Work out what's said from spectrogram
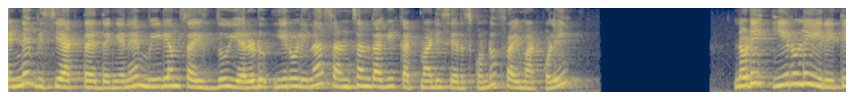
ಎಣ್ಣೆ ಬಿಸಿ ಆಗ್ತಾ ಇದ್ದಂಗೆ ಮೀಡಿಯಮ್ ಸೈಜ್ದು ಎರಡು ಈರುಳ್ಳಿನ ಸಣ್ಣ ಸಣ್ಣದಾಗಿ ಕಟ್ ಮಾಡಿ ಸೇರಿಸ್ಕೊಂಡು ಫ್ರೈ ಮಾಡ್ಕೊಳ್ಳಿ. ನೋಡಿ, ಈರುಳ್ಳಿ ಈ ರೀತಿ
